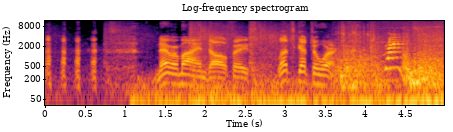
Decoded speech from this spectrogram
Never mind, Dollface. Let's get to work. Right!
